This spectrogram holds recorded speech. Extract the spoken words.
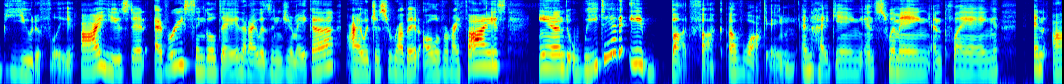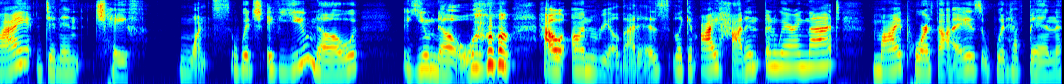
beautifully. I used it every single day that I was in Jamaica. I would just rub it all over my thighs and we did a butt fuck of walking and hiking and swimming and playing. And I didn't chafe once, which, if you know, you know how unreal that is. Like, if I hadn't been wearing that, my poor thighs would have been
